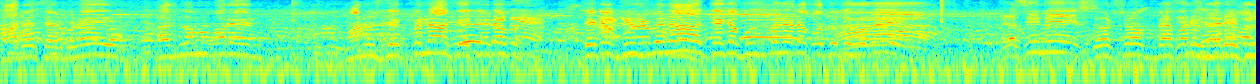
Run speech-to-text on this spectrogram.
সাড়ে চার মন। এই কাজলামো করেন। মানুষ দেখবে না দেখে এটা দেখে। বুঝবে না দেখে বুঝবে না এটা কতটি হবে। জিনিস দর্শক ব্যাপারে ভাইরে কি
